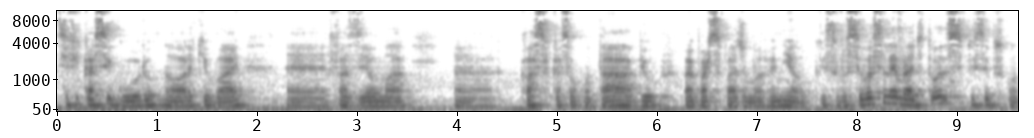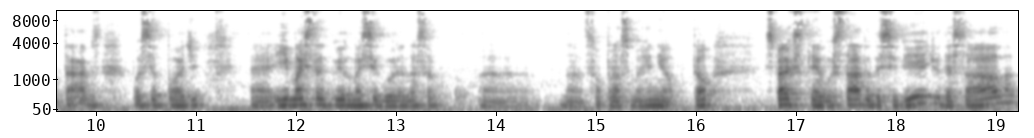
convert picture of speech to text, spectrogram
se ficar seguro na hora que vai é, fazer uma uh, classificação contábil, vai participar de uma reunião. Porque se você, você lembrar de todos esses princípios contábeis, você pode é, ir mais tranquilo, mais seguro nessa, uh, na sua próxima reunião. Então, espero que você tenha gostado desse vídeo, dessa aula.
